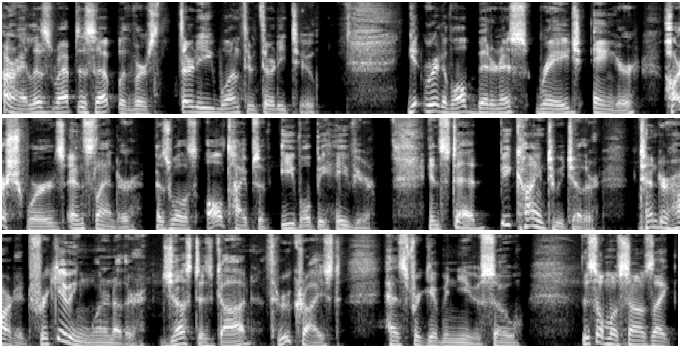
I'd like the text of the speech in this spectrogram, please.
all right, let's wrap this up with verse 31 through 32. Get rid of all bitterness, rage, anger, harsh words, and slander, as well as all types of evil behavior. Instead, be kind to each other, tender-hearted, forgiving one another, just as God, through Christ, has forgiven you. So this almost sounds like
